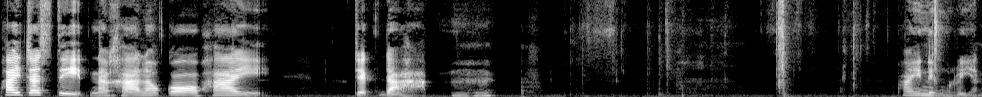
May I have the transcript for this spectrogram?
ไพ่จัสติสนะคะ แล้วก็ไพ่เจ็ดดาบ อือ พ่หนึ่งเหรียญ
